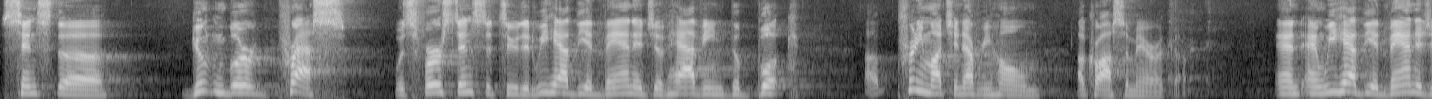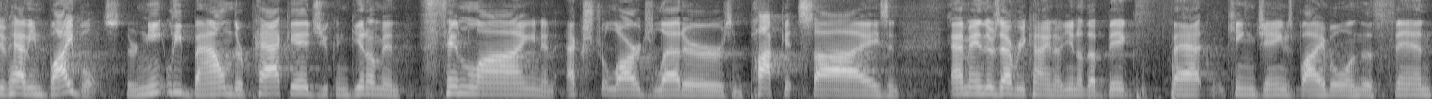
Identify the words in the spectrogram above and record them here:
since the Gutenberg press was first instituted, we had the advantage of having the book uh, pretty much in every home across America. And, and we have the advantage of having Bibles. They're neatly bound, they're packaged. You can get them in thin line and extra large letters and pocket size. And I mean, there's every kind of, you know, the big, fat King James Bible and the thin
